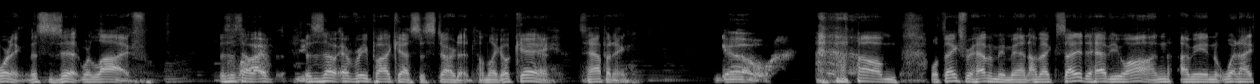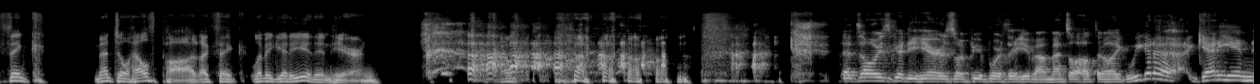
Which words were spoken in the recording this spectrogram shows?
Recording. This is it. We're live. This is how every, this is how every podcast is started. I'm like, okay, it's happening. Go. um, well, thanks for having me, man. I'm excited to have you on. I mean, when I think mental health pod, I think let me get Ian in here and That's always good to hear is when people are thinking about mental health. They're like, we gotta get Ian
